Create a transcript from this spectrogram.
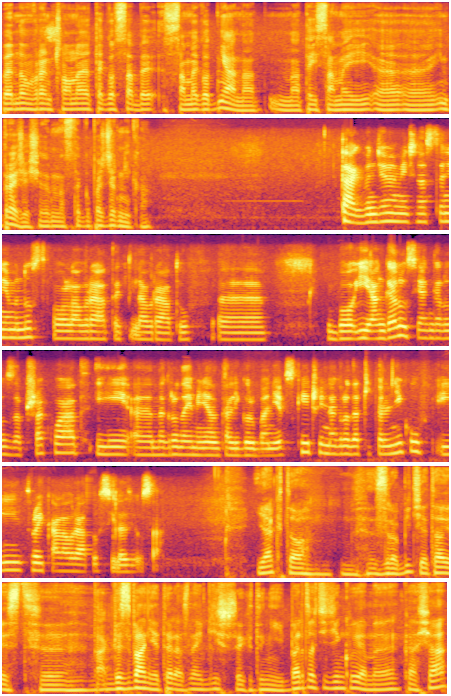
będą wręczone tego samego dnia na, na tej samej e, imprezie 17 października. Tak, będziemy mieć na scenie mnóstwo laureatek i laureatów, e, bo i Angelus, i Angelus za przekład, i e, nagroda imienia Natalii Gorbaniewskiej, czyli nagroda czytelników i trójka laureatów Silesiusa. Jak to zrobicie, to jest y, Tak. wyzwanie teraz, najbliższych dni. Bardzo Ci dziękujemy, Kasia.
